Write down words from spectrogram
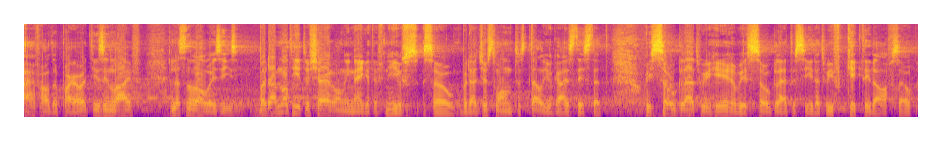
have other priorities in life, and that's not always easy. But I'm not here to share only negative news, so, but I just wanted to tell you guys this, that we're so glad we're here, and we're so glad to see that we've kicked it off, so.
